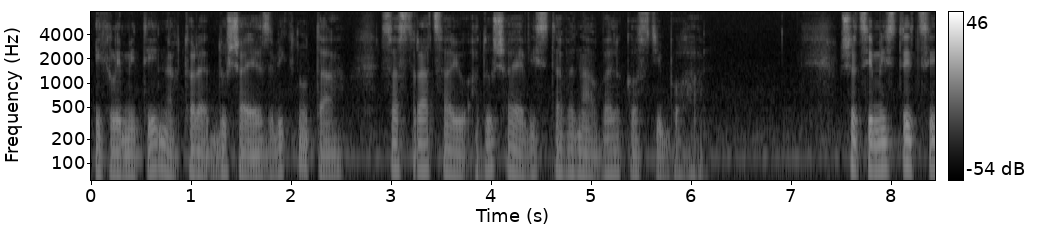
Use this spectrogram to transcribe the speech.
Ich limity, na ktoré duša je zvyknutá, sa strácajú a duša je vystavená veľkosti Boha. Všetci mystici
